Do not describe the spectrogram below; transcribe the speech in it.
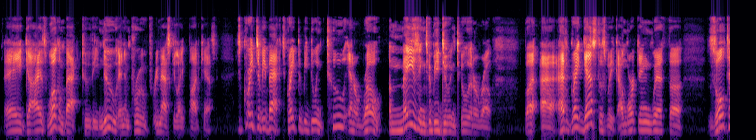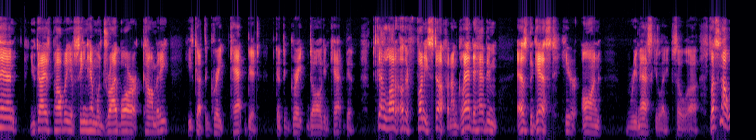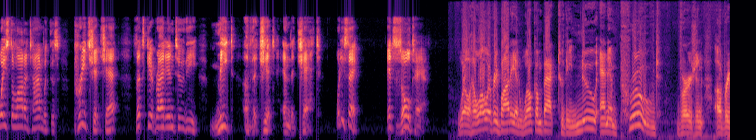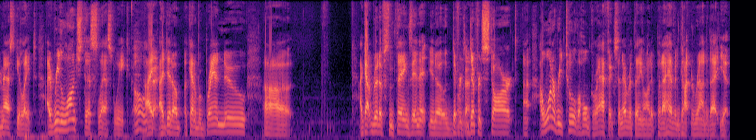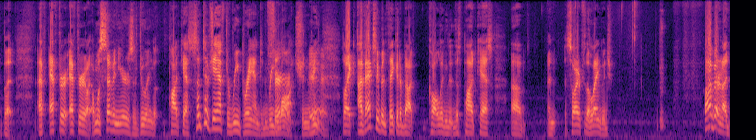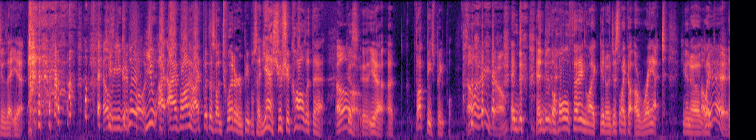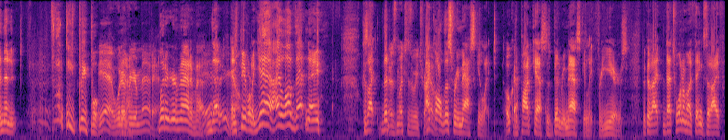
Hey guys, welcome back to the new and improved Remasculate podcast. It's great to be back. It's great to be doing two in a row. Amazing to be doing two in a row. But uh, I have a great guest this week. I'm working with uh, Zoltan. You guys probably have seen him on Dry Bar Comedy. He's got the great cat bit, got the great dog and cat bit. He's got a lot of other funny stuff, and I'm glad to have him as the guest here on Remasculate. So uh, let's not waste a lot of time with this pre chit chat. Let's get right into the meat of the chit and the chat. What do you say? It's Zoltan. Well, hello everybody, and welcome back to the new and improved version of Remasculate. I relaunched this last week. Oh, okay. I, I did a, a kind of a brand new. Uh, I got rid of some things in it, you know, different Okay. different start. Uh, I want to retool the whole graphics and everything on it, but I haven't gotten around to that yet. But after after like almost seven years of doing podcasts, sometimes you have to rebrand and Sure. relaunch and re- Yeah. like I've actually been thinking about calling this podcast. Um, and sorry for the language. I better not do that yet. the hell were you going to Well, call it? You, I, I, bought it. I put this on Twitter, and people said, "Yes, you should call it that." Oh. uh, yeah. Uh, fuck these people, Oh, there you go. and do, and do the whole thing like you know, just like a, a rant, you know, Oh, like, yeah. and then fuck these people. Yeah, you whatever know. you're mad at. Whatever you're mad about. Yeah, That- there you and people are like, "Yeah, I love that name," because I the, as much as we try, I call this remasculate. Okay. The podcast has been remasculate for years because I that's one of my things that I've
